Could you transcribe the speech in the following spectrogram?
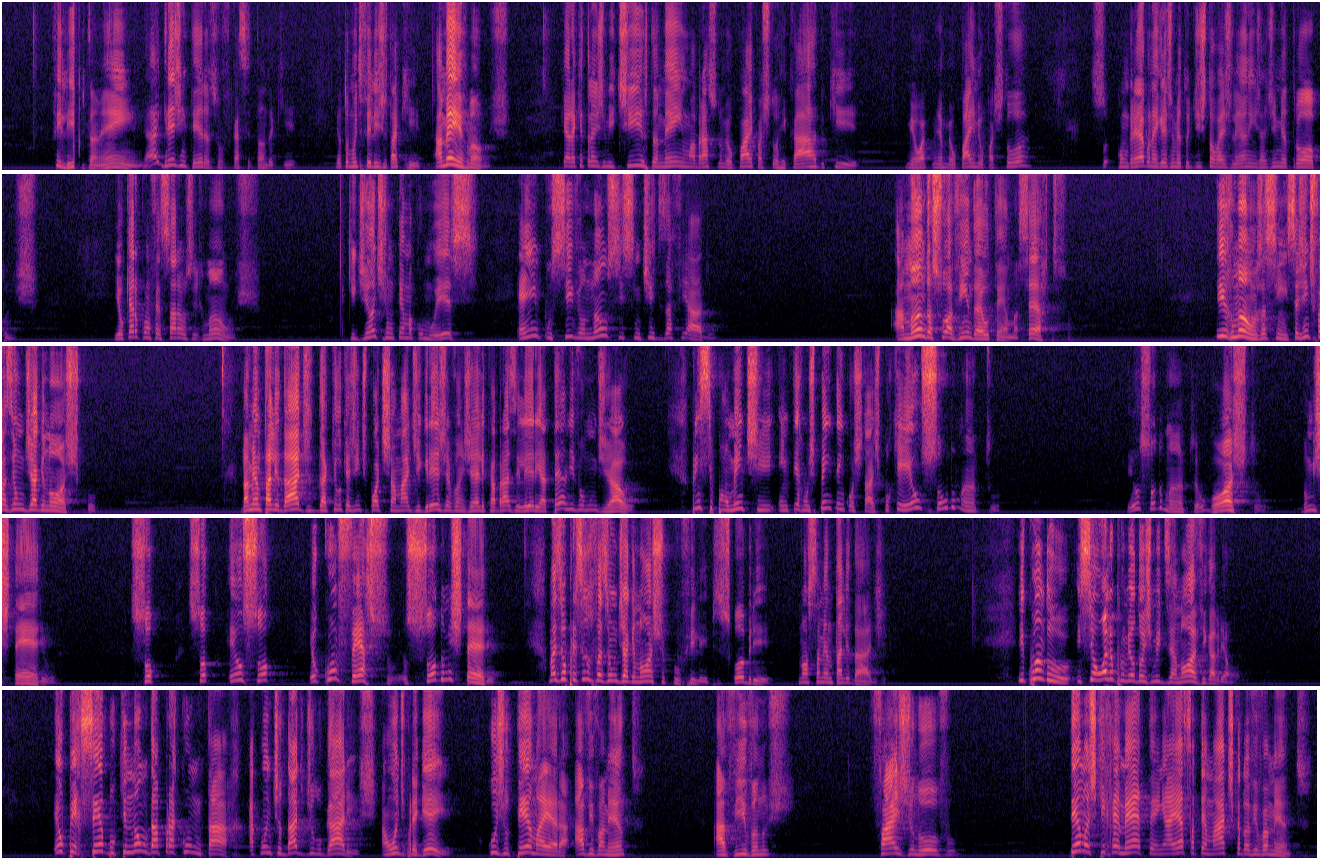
Felipe também, a igreja inteira, se eu ficar citando aqui. Eu estou muito feliz de estar aqui. Amém, irmãos? Quero aqui transmitir também um abraço do meu pai, pastor Ricardo, que meu, meu pai e meu pastor. Congrego na Igreja Metodista Wesleyana em Jardim Metrópolis. E eu quero confessar aos irmãos que, diante de um tema como esse, é impossível não se sentir desafiado. Amando a sua vinda é o tema, certo? Irmãos, assim, se a gente fazer um diagnóstico da mentalidade daquilo que a gente pode chamar de igreja evangélica brasileira e até a nível mundial, principalmente em termos pentecostais, porque eu sou do manto. Eu sou do manto, eu gosto do mistério. Sou, sou, eu sou, eu confesso, eu sou do mistério. Mas eu preciso fazer um diagnóstico, Felipe, sobre nossa mentalidade. E quando, e se eu olho para o meu 2019, Gabriel, eu percebo que não dá para contar a quantidade de lugares aonde preguei, cujo tema era avivamento, aviva-nos, faz de novo, temas que remetem a essa temática do avivamento.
